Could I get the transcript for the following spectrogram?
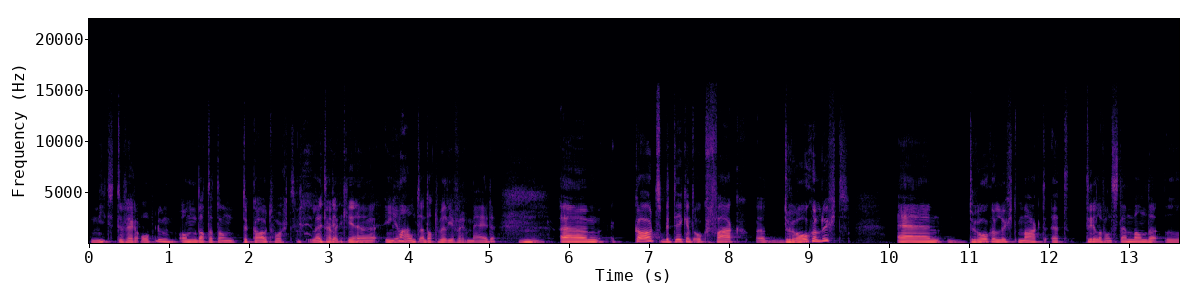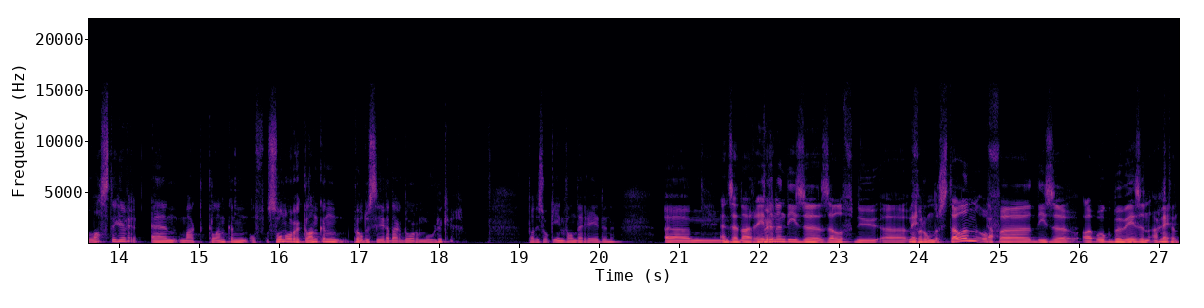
niet te ver open doen, omdat het dan te koud wordt, letterlijk Ja. eh, in je Maar- mond. En dat wil je vermijden. Ehm, koud betekent ook vaak droge lucht. En droge lucht maakt het trillen van stembanden lastiger en maakt klanken, of sonore klanken produceren daardoor moeilijker. Dat is ook een van de redenen. Ehm, En zijn dat redenen die ze zelf nu eh, Nee. veronderstellen of eh, die ze eh, ook bewezen achten?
